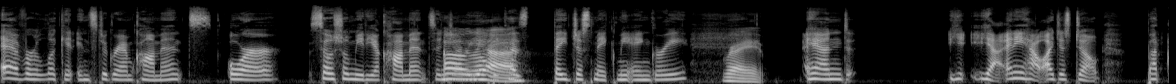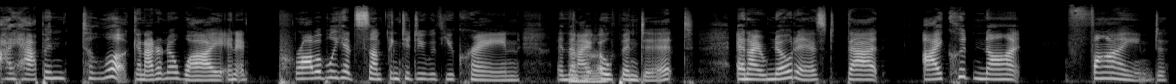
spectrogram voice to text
ever look at Instagram comments or social media comments in Oh, general yeah. because they just make me angry. Right. And y- yeah, anyhow, I just don't. But I happened to look and I don't know why. And it probably had something to do with Ukraine. And then I Uh-huh. opened it and I noticed that I could not find,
